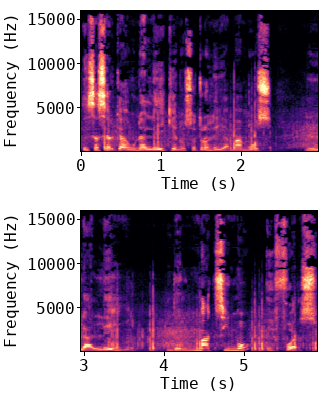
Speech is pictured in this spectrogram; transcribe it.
es acerca de una ley que nosotros le llamamos la ley del máximo esfuerzo.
